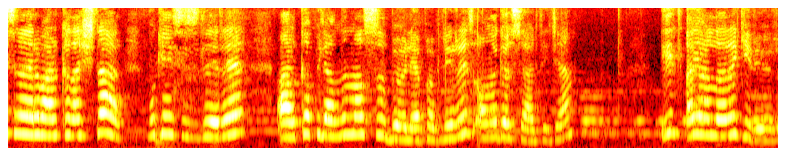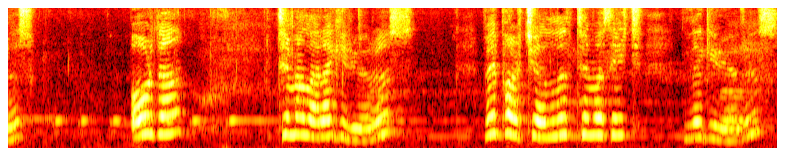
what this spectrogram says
Herkese merhaba arkadaşlar. Bugün sizlere arka planı nasıl böyle yapabiliriz onu göstereceğim. İlk ayarlara giriyoruz. Oradan temalara giriyoruz. Ve parçalı tema seçle giriyoruz.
